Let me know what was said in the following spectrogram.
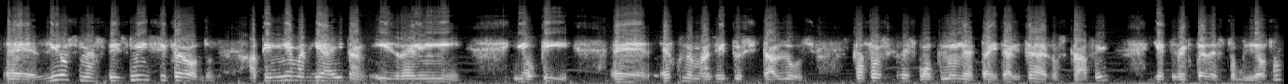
ε, δύο συνασπισμοί συμφερόντων. Από τη μία μεριά ήταν οι Ισραηλινοί, οι οποίοι ε, έχουν μαζί τους Ιταλούς καθώς χρησιμοποιούν τα Ιταλικά αεροσκάφη για την εκπαίδευση των πιλότων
